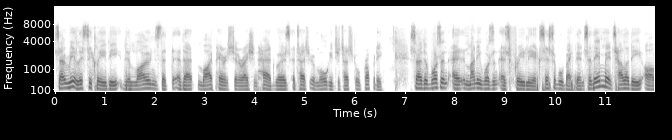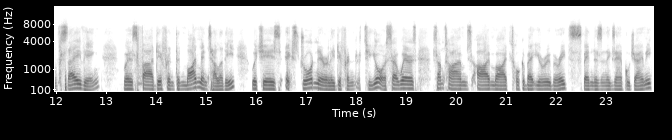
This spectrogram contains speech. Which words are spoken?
so realistically the the loans that that my parents generation had was attached to a mortgage attached to a property so there wasn't a, money wasn't as freely accessible back then so their mentality of saving was far different than my mentality, which is extraordinarily different to yours. So, whereas sometimes I might talk about your Uber Eats spend as an example, Jamie,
